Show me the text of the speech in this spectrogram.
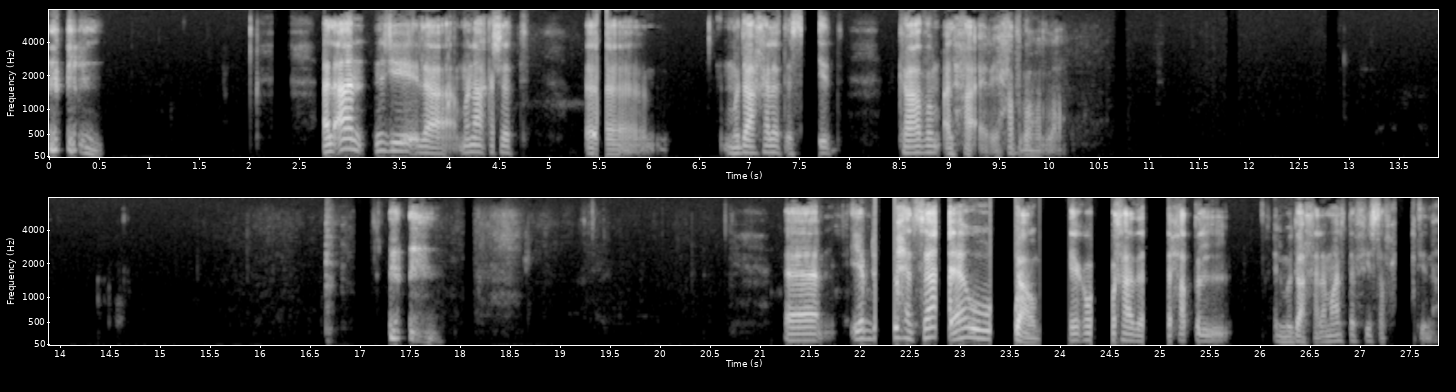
الآن نجي إلى مناقشة آه، مداخلة السيد كاظم الحائري حفظه الله. يبدو واحد ساعة وجاوب هذا حط المداخلة مالته في صفحتنا.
